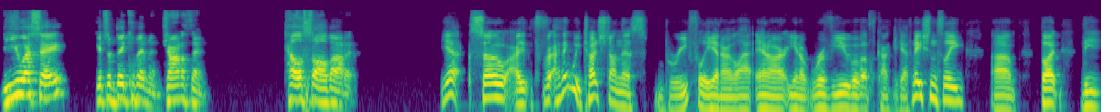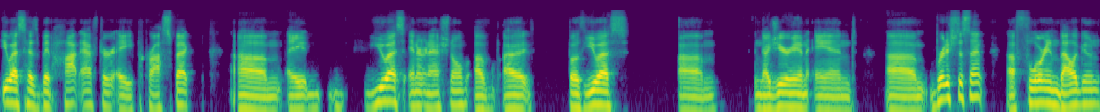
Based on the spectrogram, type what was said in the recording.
the USA gets a big commitment. Jonathan, tell us all about it. Yeah, so I I think we touched on this briefly in our in our you know review of CONCACAF Nations League, um, but the U.S. has been hot after a prospect, um, a U.S. international of uh, both U.S. Um, Nigerian and um, British descent, uh, Folarin Balogun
